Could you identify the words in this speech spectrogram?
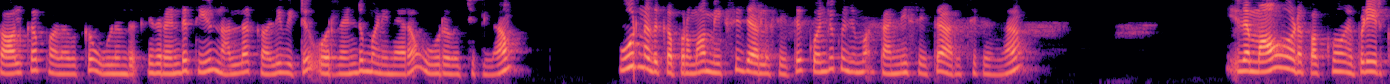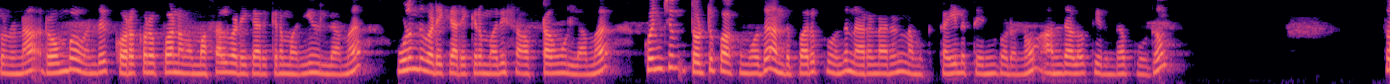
கால் கப் அளவுக்கு உளுந்து. இது ரெண்டுத்தையும் நல்லா கழுவிட்டு ஒரு ரெண்டு மணி நேரம் ஊற வச்சுக்கலாம். ஊறினதுக்கப்புறமா மிக்சி ஜாரில் சேர்த்து கொஞ்சம் கொஞ்சமாக தண்ணி சேர்த்து அரைச்சிக்கோங்க. இந்த மாவோட பக்குவம் எப்படி இருக்கணும்னா ரொம்ப வந்து குறை குறைப்பாக நம்ம மசால் வடைக்கு அரைக்கிற மாதிரியும் இல்லாமல் உளுந்து வடைக்கு அரைக்கிற மாதிரி சாஃப்டாகவும் இல்லாமல் கொஞ்சம் தொட்டு பார்க்கும்போது அந்த பருப்பு வந்து நர நரன்னு நமக்கு கையில் தென்படணும். அந்த அளவுக்கு இருந்தால் போதும். ஸோ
